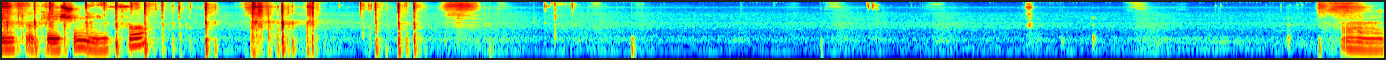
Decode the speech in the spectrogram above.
print location info. Uh,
